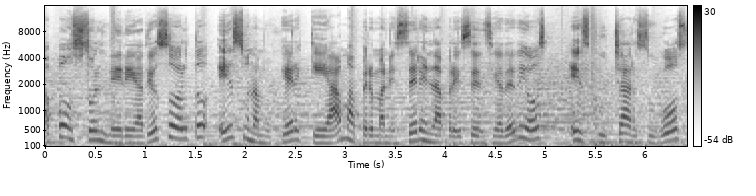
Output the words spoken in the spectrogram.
apóstol Nerea de Osorto es una mujer que ama permanecer en la presencia de Dios, escuchar su voz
